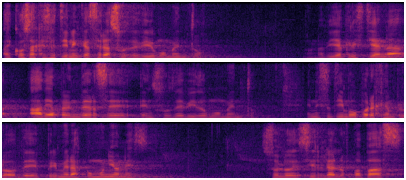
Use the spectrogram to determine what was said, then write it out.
Hay cosas que se tienen que hacer a su debido momento. La vida cristiana ha de aprenderse en su debido momento. En este tiempo, por ejemplo, de primeras comuniones, suelo decirle a los papás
